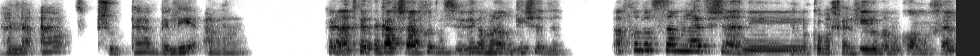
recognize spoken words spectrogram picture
הנאה פשוטה, בלי. כן, עד כדי כך שאף אחד מסביבי גם לא ירגיש את זה. אף אחד לא שם לב שאני... במקום אחר. כאילו במקום אחר.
